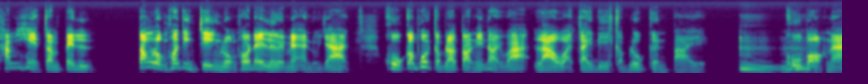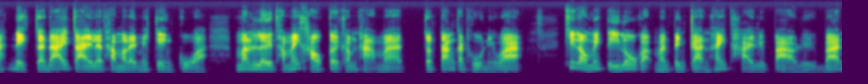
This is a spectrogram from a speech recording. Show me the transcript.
ถ้ามีเหตุจำเป็น ต้องลงโทษจริง ๆ ลงโทษได้เลยแม่อนุญาต ครูก็พูดกับเราต่อนนิดหน่อยว่า เราอะใจดีกับลูกเกินไปอืมครูบอกนะ เด็กจะได้ใจและทำอะไรไม่เกรงกลัว มันเลยทำให้เขาเกิดคำถามมาจนตั้งกระทู้นี้ว่า ที่เราไม่ตีลูกอะมันเป็นการให้ทายหรือเปล่า หรือบ้าน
